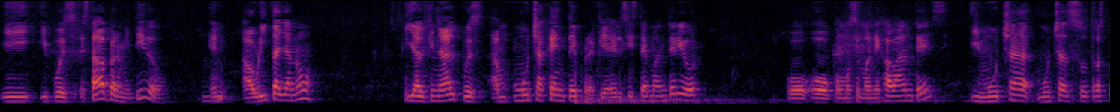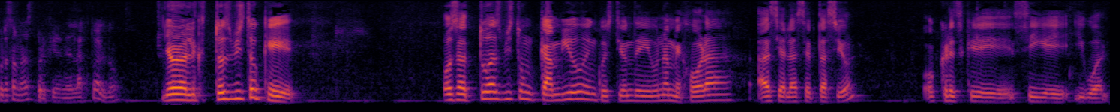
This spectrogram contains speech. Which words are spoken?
y, y, pues estaba permitido. En, ahorita ya no. Y al final, pues a mucha gente prefiere el sistema anterior o, o como se manejaba antes y mucha, muchas otras personas prefieren el actual, ¿no? Y ahora, Alex, ¿tú has visto que... O sea, ¿tú has visto un cambio en cuestión de una mejora hacia la aceptación? ¿O crees que sigue igual?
